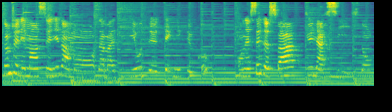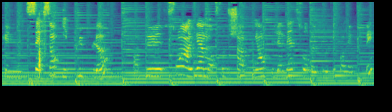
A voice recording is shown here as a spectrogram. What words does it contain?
Comme je l'ai mentionné dans, mon, dans ma vidéo de technique de coupe, on essaie de se faire une assise, donc une section qui est plus plat. On peut soit enlever un morceau de champignon et le mettre sur le côté qu'on a coupé.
